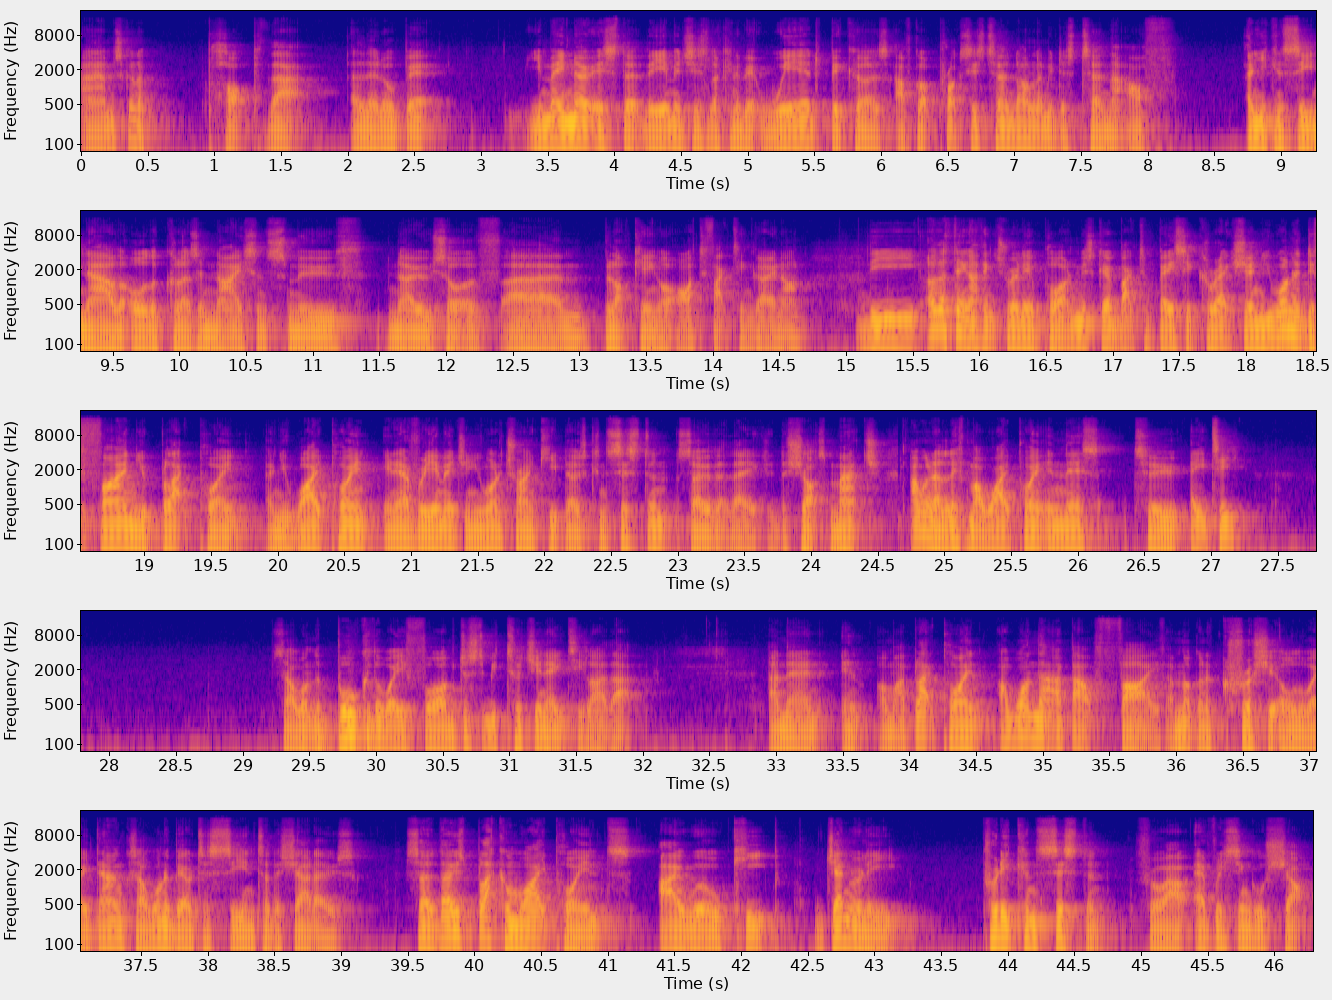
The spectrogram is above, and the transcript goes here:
and I'm just going to pop that a little bit. You may notice that the image is looking a bit weird because I've got proxies turned on. Let me just turn that off. And you can see now that all the colors are nice and smooth, no sort of um, blocking or artifacting going on. The other thing I think is really important, just go back to basic correction. You want to define your black point and your white point in every image and you want to try and keep those consistent so that they, the shots match. I'm going to lift my white point in this to 80 so I want the bulk of the waveform just to be touching 80 like that. And then in, on my black point, I want that about five. I'm not gonna crush it all the way down because I wanna be able to see into the shadows. So those black and white points, I will keep generally pretty consistent throughout every single shot.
